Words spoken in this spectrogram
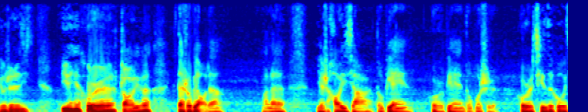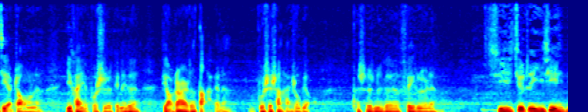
有这因为后人找一个戴手表的，完了也是好几家都辨认，后边辨认都不是，后边亲自给我姐招上了。一看也不是，给那个表盖都打开了，不是上海手表，它是那个飞鸽的，就就这一具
